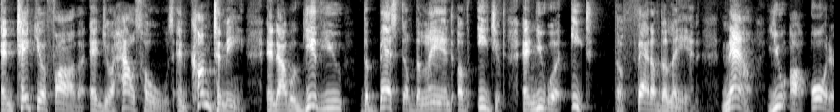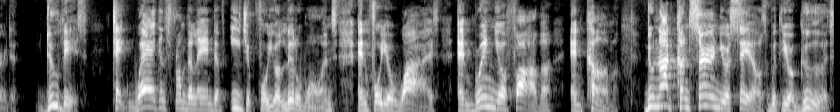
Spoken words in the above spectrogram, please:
and take your father and your households, and come to me, and I will give you the best of the land of Egypt, and you will eat the fat of the land. Now you are ordered, do this Take wagons from the land of Egypt for your little ones and for your wives, and bring your father and come. Do not concern yourselves with your goods,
